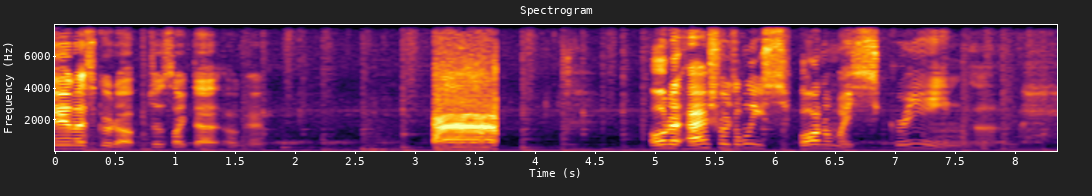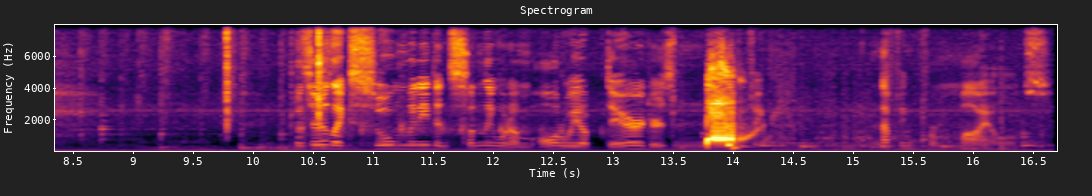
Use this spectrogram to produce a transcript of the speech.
And I screwed up, just like that. Okay. Oh, the asteroids only spawn on my screen. Because there's like so many, then suddenly when I'm all the way up there, there's nothing. Nothing for miles.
